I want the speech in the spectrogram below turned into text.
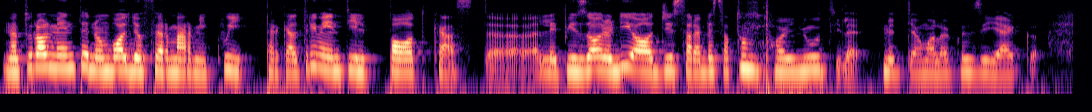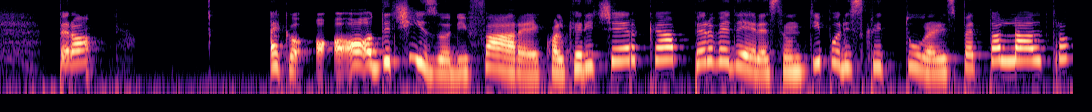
Naturalmente non voglio fermarmi qui, perché altrimenti il podcast, eh, l'episodio di oggi sarebbe stato un po' inutile, mettiamola così, ecco. Però Ecco, ho, ho, deciso di fare qualche ricerca per vedere se un tipo di scrittura rispetto all'altro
